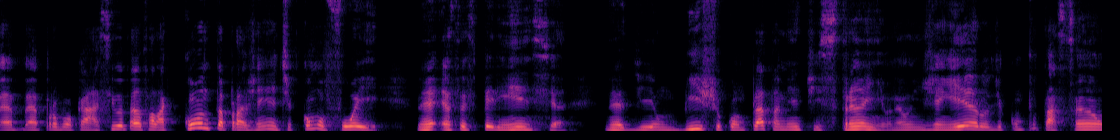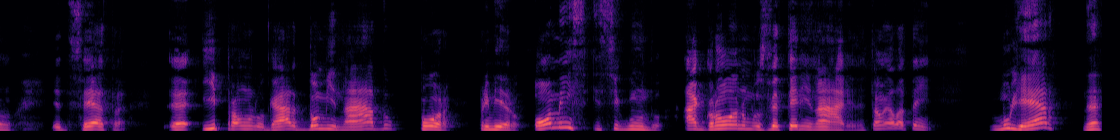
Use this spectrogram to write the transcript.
é, é, provocar a Silvia para ela falar, conta para gente como foi né, essa experiência né, de um bicho completamente estranho, né, um engenheiro de computação, etc., é, ir para um lugar dominado por, primeiro, homens e, segundo, agrônomos veterinários. Então, ela tem mulher, né,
